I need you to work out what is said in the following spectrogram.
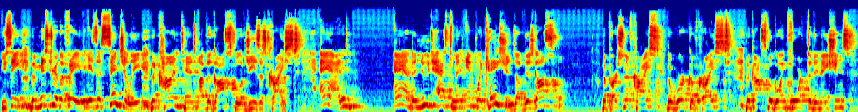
You see, the mystery of the faith is essentially the content of the gospel of Jesus Christ and and the New Testament implications of this gospel the person of Christ, the work of Christ, the gospel going forth to the nations,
